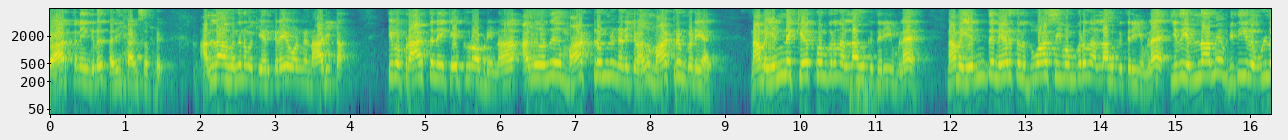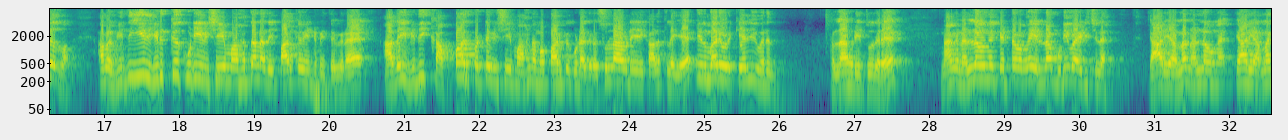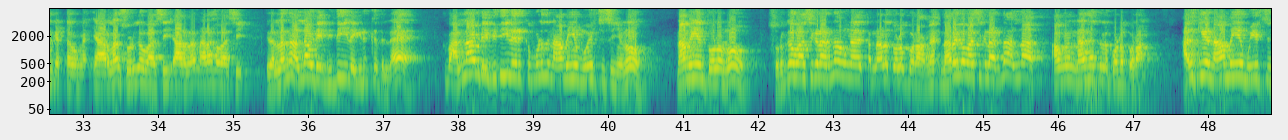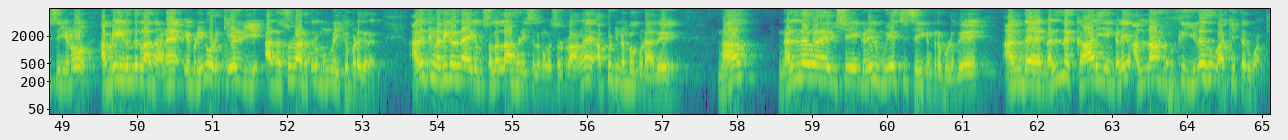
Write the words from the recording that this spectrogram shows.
பிரார்த்தனைங்கிறது தனி கான்செப்ட் அல்லாஹ் வந்து நமக்கு ஏற்கனவே ஒன்னு நாடிட்டான். இப்ப பிரார்த்தனை கேட்கிறோம் அப்படின்னா அது வந்து மாற்றம்னு நினைக்கிறோம். அது மாற்றம் கிடையாது. நாம என்ன கேட்போங்கிறது அல்லாஹுக்கு தெரியும்ல. நாம எந்த நேரத்துல துவா செய்வோம்ங்கிறது அல்லாஹுக்கு தெரியும்ல. இது எல்லாமே விதியில உள்ளதுதான். அப்ப விதியில் இருக்கக்கூடிய விஷயமாகத்தான் அதை பார்க்க வேண்டுமே தவிர அதை விதிக்கு அப்பாற்பட்ட விஷயமாக நம்ம பார்க்க கூடாது. ரசுல்லாவுடைய காலத்திலேயே இது மாதிரி ஒரு கேள்வி வருது. அல்லாஹுடைய தூதரே நாங்க நல்லவங்க கெட்டவங்க எல்லாம் முடிவாயிடுச்சுல. யார் யாரெல்லாம் நல்லவங்க யார் யாரெல்லாம் கெட்டவங்க யாரெல்லாம் சொர்க்கவாசி யாரெல்லாம் நரகவாசி இதெல்லாம் தான் அல்லாவுடைய விதியில இருக்குதுல்ல? இப்போ அல்லாவுடைய விதியில இருக்கும் பொழுது நாம ஏன் முயற்சி செய்யணும்? நாம ஏன் தொழணும்? சொர்க்கவாசிகளா இருந்தா அவங்க தன்னால தொழ போறாங்க. நரகவாசிகளா இருந்தா அல்லா அவங்க நரகத்துல போட போறான். அதுக்கே நாமையே முயற்சி செய்யணும்? அப்படியே இருந்துடலாம் தானே எப்படின்னு ஒரு கேள்வி அந்த ரசுல்லா முன்வைக்கப்படுகிறது. அதுக்கு நபிகள் நாயகம் ஸல்லல்லாஹு அலைஹி அவங்க சொல்றாங்க அப்படி நம்பக்கூடாது. நாம் நல்ல விஷயங்களில் முயற்சி செய்கின்ற பொழுது அந்த நல்ல காரியங்களை அல்லாஹ் நமக்கு இலகுவாக்கி தருவான்.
